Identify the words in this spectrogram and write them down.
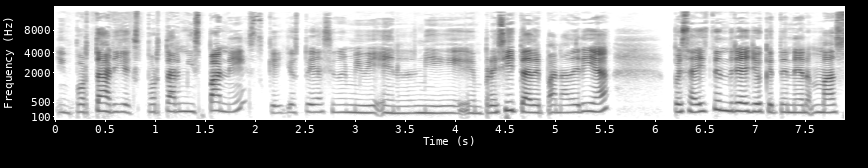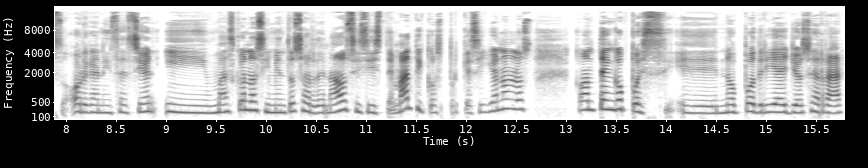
importar y exportar mis panes, que yo estoy haciendo en mi, en mi empresita de panadería, pues ahí tendría yo que tener más organización y más conocimientos ordenados y sistemáticos, porque si yo no los contengo, pues eh, no podría yo cerrar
